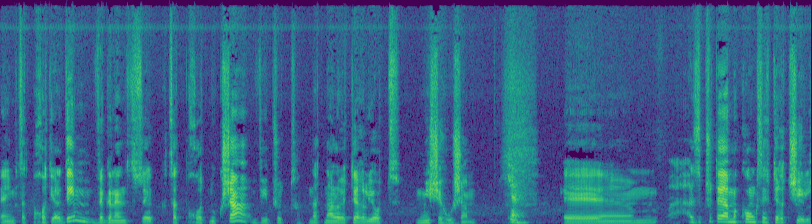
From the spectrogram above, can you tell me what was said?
עם קצת פחות ילדים, וגננת שקצת פחות נוקשה, והיא פשוט נתנה לו יותר להיות מי שהוא שם. כן. Um, אז זה פשוט היה מקום קצת יותר צ'יל.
